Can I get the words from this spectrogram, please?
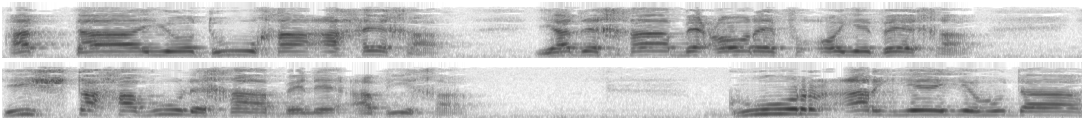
אתה יודוך אחיך, ידך בעורף אויביך, השתחוו לך בני אביך. גור אריה יהודה,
